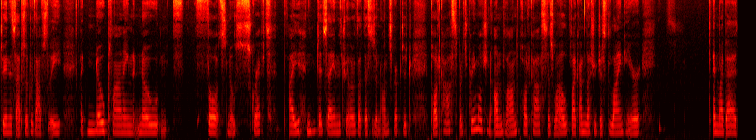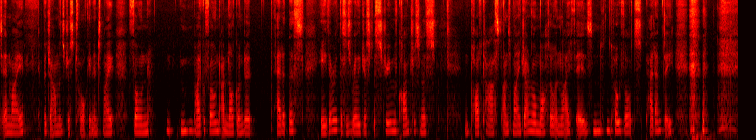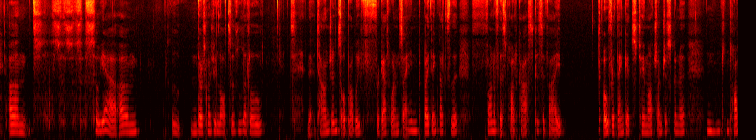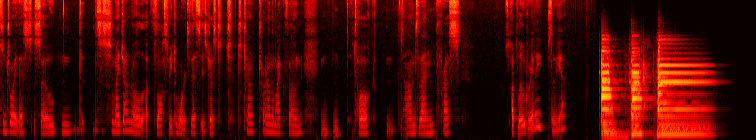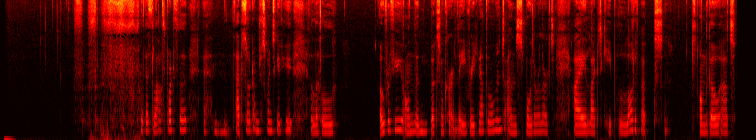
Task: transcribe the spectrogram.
doing this episode with absolutely like no planning, no th- thoughts, no script. I did say in the trailer that this is an unscripted podcast, but it's pretty much an unplanned podcast as well. Like I'm literally just lying here in my bed in my pajamas just talking into my phone microphone. I'm not going to edit this either. This is really just a stream of consciousness podcast, and my general motto in life is no thoughts, head empty. um, so, yeah, um, there's going to be lots of little t- tangents. I'll probably forget what I'm saying, but I think that's the fun of this podcast because if I overthink it too much, I'm just gonna not enjoy this. So, so my general philosophy towards this is just t- to turn turn on the microphone, talk, and then press upload. Really. So yeah. For this last part of the episode, I'm just going to give you a little overview on the books I'm currently reading at the moment. And spoiler alert, I like to keep a lot of books on the go at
